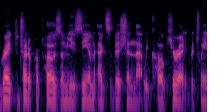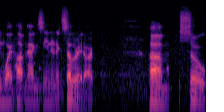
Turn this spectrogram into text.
great to try to propose a museum exhibition that we co curate between White Hot Magazine and Accelerate Art. Um, so,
